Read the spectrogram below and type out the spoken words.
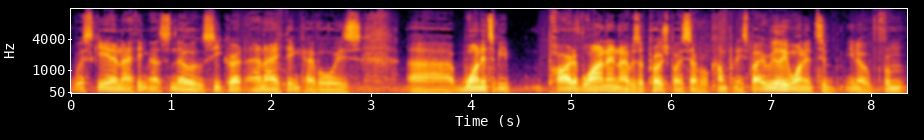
whiskey, and I think that's no secret. And I think I've always uh, wanted to be part of one. And I was approached by several companies, but I really wanted to, you know, from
